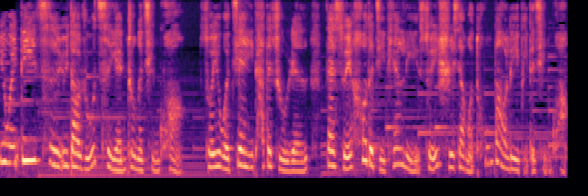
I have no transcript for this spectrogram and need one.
因为第一次遇到如此严重的情况，所以我建议它的主人在随后的几天里随时向我通报利比的情况。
